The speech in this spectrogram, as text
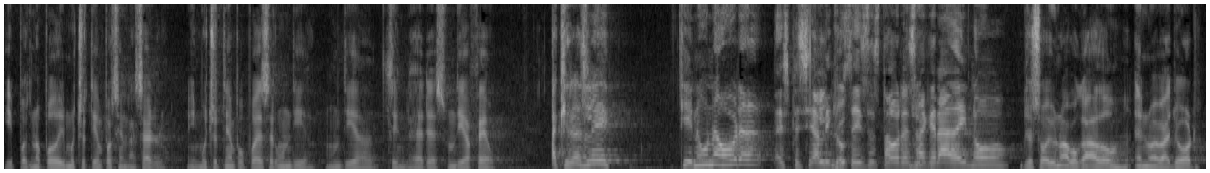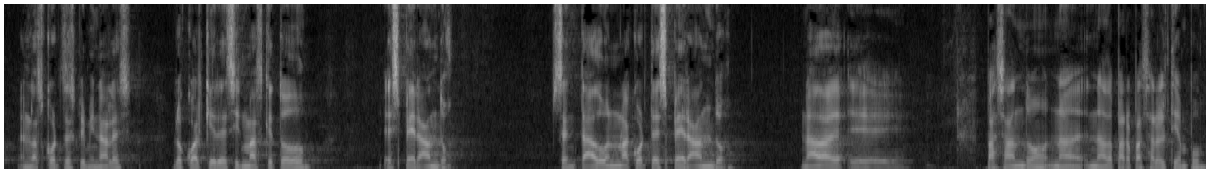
Y pues no puedo ir mucho tiempo sin hacerlo. Y mucho tiempo puede ser un día. Un día sin leer es un día feo. ¿A qué horas lee? ¿Tiene una hora especial en que usted dice esta hora es yo- sagrada y no... Yo soy un abogado en Nueva York, en las cortes criminales, lo cual quiere decir más que todo, esperando. Sentado en una corte esperando. Nada eh, pasando, na- nada para pasar el tiempo.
